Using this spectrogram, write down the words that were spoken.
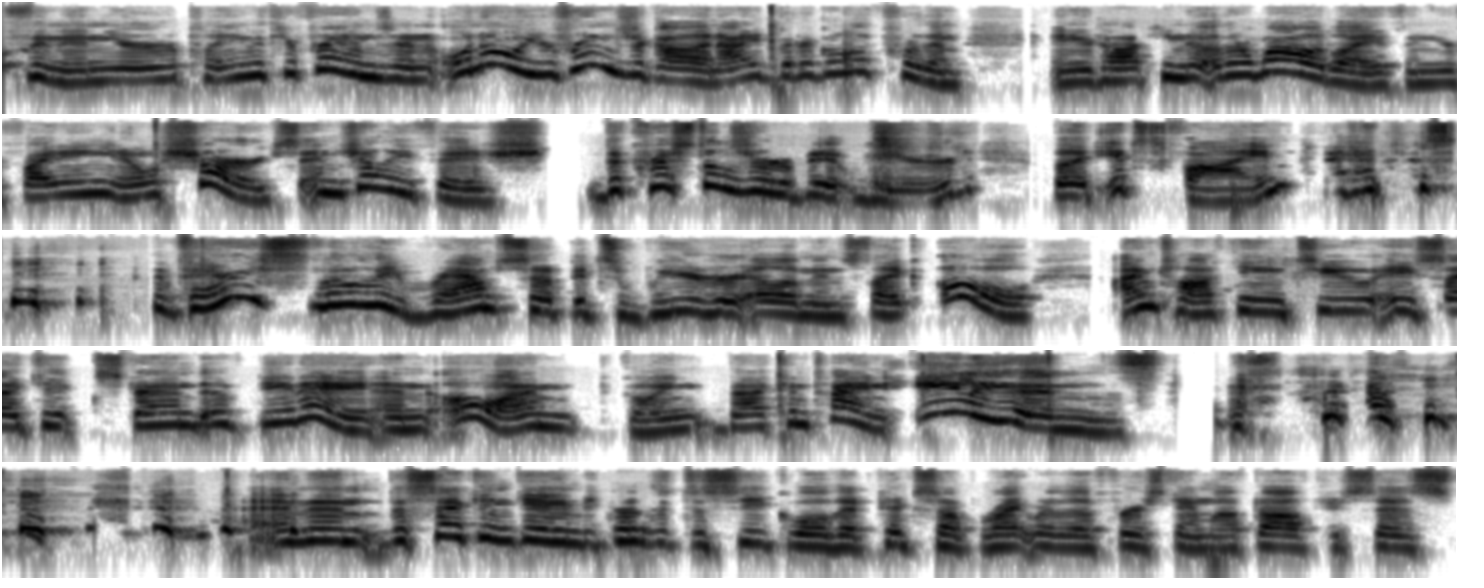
dolphin and you're playing with your friends and oh no, your friends are gone. I'd better go look for them. And you're talking to other wildlife and you're fighting, you know, sharks and jellyfish. The crystals are a bit weird, but it's fine. And it very slowly ramps up its weirder elements like, oh, I'm talking to a psychic strand of DNA, and oh, I'm going back in time. Aliens! and then the second game, because it's a sequel that picks up right where the first game left off, just says,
